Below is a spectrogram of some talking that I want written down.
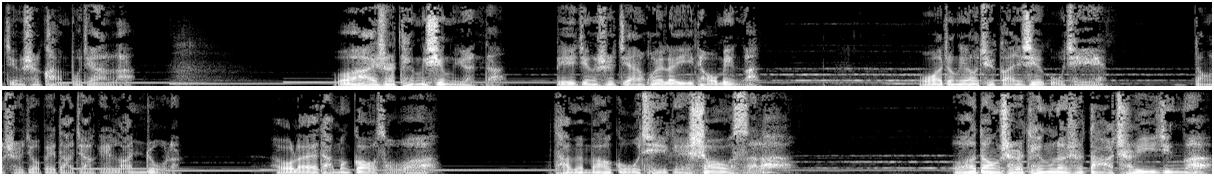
睛是看不见了。我还是挺幸运的，毕竟是捡回了一条命啊！我正要去感谢古奇，当时就被大家给拦住了。后来他们告诉我，他们把古奇给烧死了。我当时听了是大吃一惊啊，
